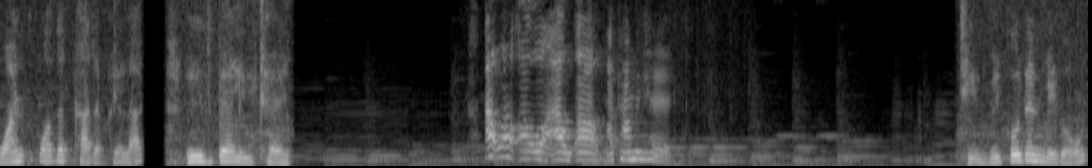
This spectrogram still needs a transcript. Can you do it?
one for the caterpillar his belly tape. Ow, ow, ow, ow, ow, my tummy hurt. She wiggled and wiggled.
